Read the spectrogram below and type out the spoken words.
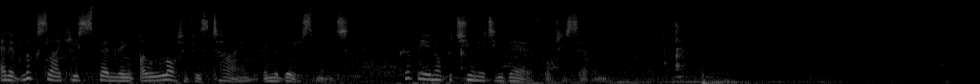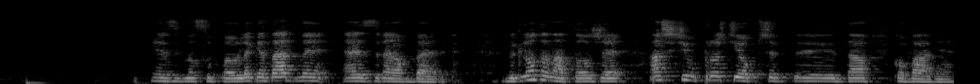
and it looks like he's spending a lot of his time in the basement. Could be an opportunity there, 47. Język. Legendarny Ezra Berg. Wygląda na to, że aż się prosi o przedawkowanie.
